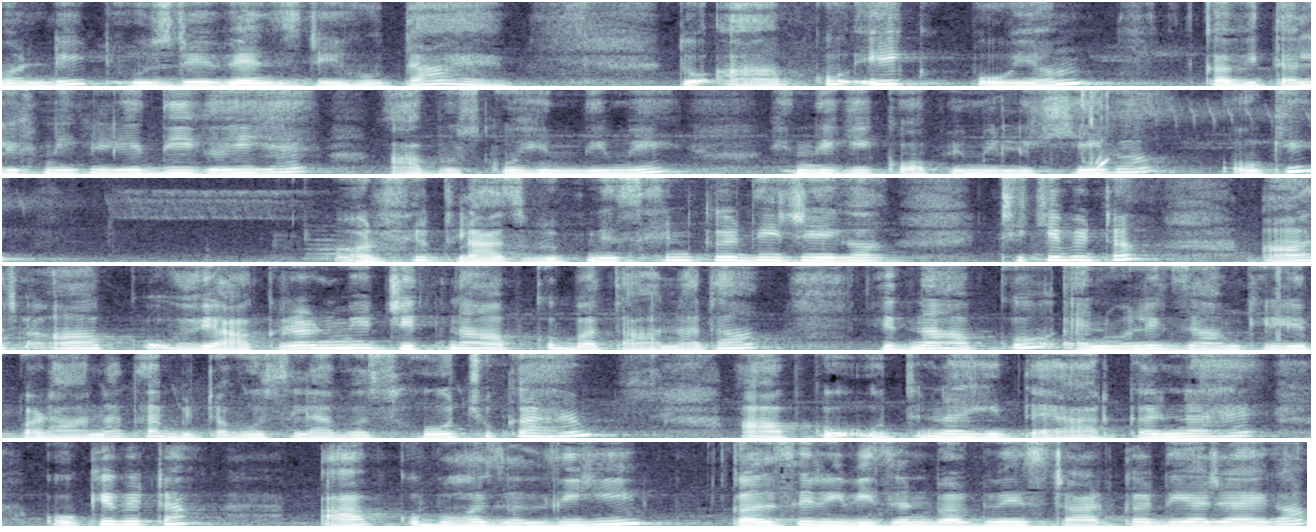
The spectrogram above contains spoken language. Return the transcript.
मंडे ट्यूसडे वेंसडे होता है तो आपको एक पोयम कविता लिखने के लिए दी गई है आप उसको हिंदी में हिंदी की कॉपी में लिखिएगा ओके और फिर क्लास ग्रुप में सेंड कर दीजिएगा। ठीक है बेटा? आज आपको व्याकरण में जितना आपको बताना था, जितना आपको एनुअल एग्ज़ाम के लिए पढ़ाना था, बेटा वो सिलेबस हो चुका है। आपको उतना ही तैयार करना है। ओके बेटा? आपको बहुत जल्दी ही कल से रिवीजन वर्क भी स्टार्ट कर दिया जाएगा।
